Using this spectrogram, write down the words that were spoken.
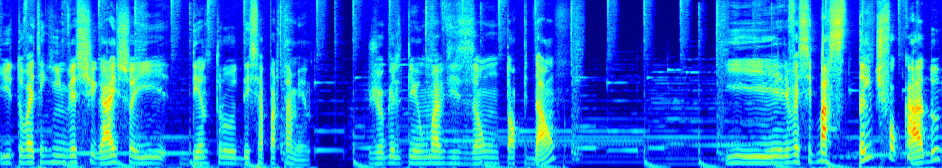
E tu vai ter que investigar isso aí dentro desse apartamento. O jogo ele tem uma visão top-down. E ele vai ser bastante focado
